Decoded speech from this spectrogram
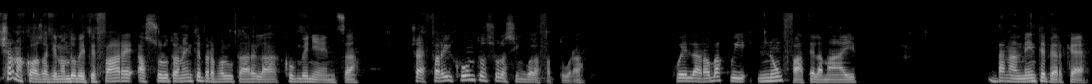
C'è una cosa che non dovete fare assolutamente per valutare la convenienza, cioè fare il conto sulla singola fattura. Quella roba qui non fatela mai. Banalmente perché?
